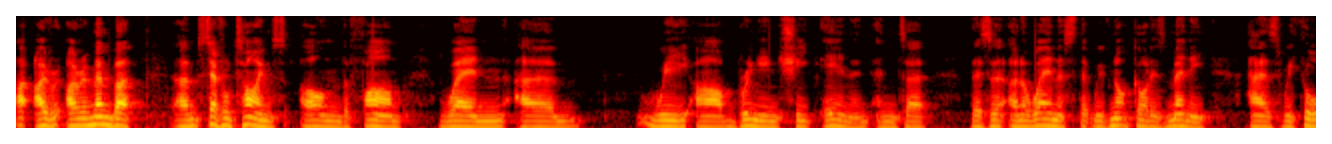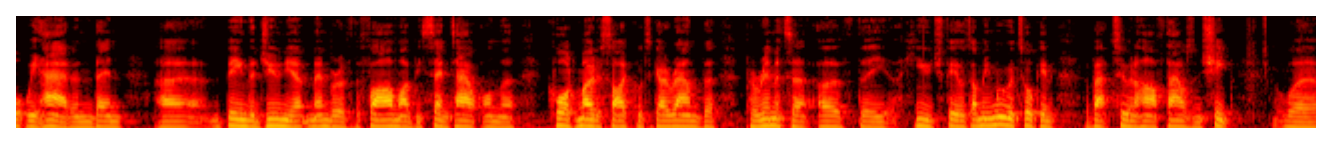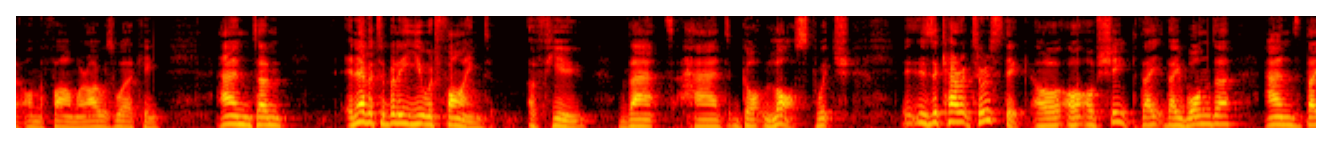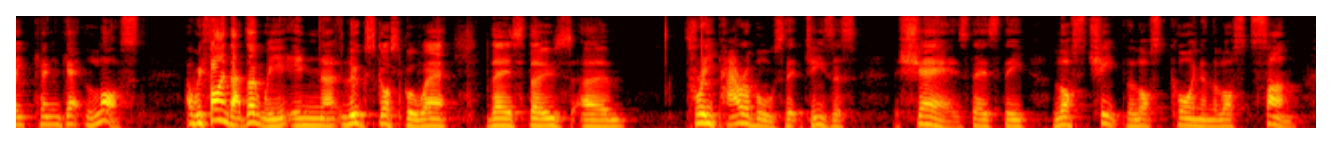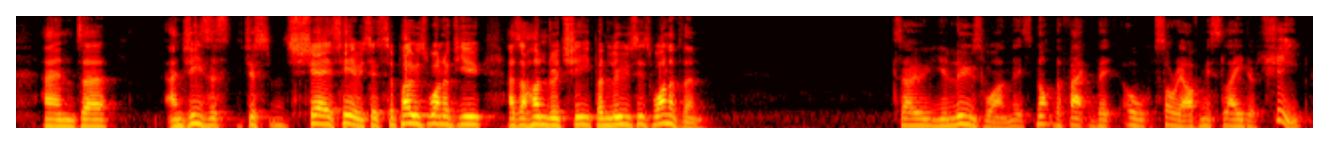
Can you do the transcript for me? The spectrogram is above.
I, I, I remember um, several times on the farm when um, we are bringing sheep in, and, and uh, there's a, an awareness that we've not got as many as we thought we had, and then uh, being the junior member of the farm, I'd be sent out on the quad motorcycle to go around the perimeter of the huge fields. I mean, we were talking about two and a half thousand sheep were on the farm where I was working, and um, inevitably you would find a few that had got lost, which is a characteristic of, of, sheep. They, they wander and they can get lost. And we find that, don't we, in uh, Luke's Gospel, where there's those um, three parables that Jesus shares. There's the lost sheep, the lost coin, and the lost son. And uh, and Jesus just shares here. He says, "Suppose one of you has a hundred sheep and loses one of them." So you lose one. It's not the fact that, oh, sorry, I've mislaid a sheep.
